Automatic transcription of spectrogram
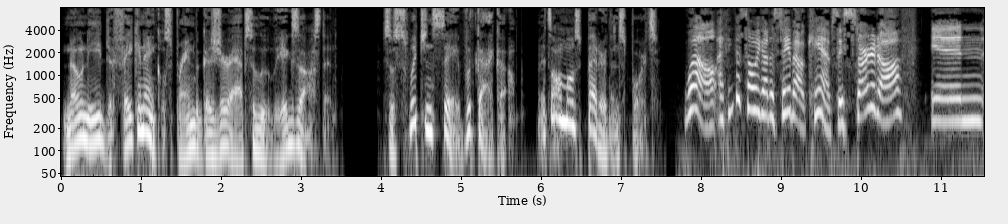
No need to fake an ankle sprain because you're absolutely exhausted. So switch and save with Geico. It's almost better than sports. Well, I think that's all we got to say about camps. They started off in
